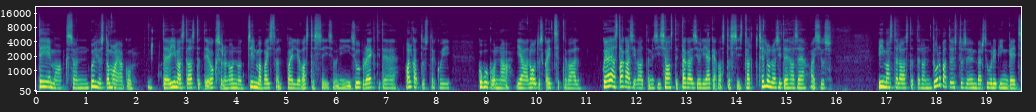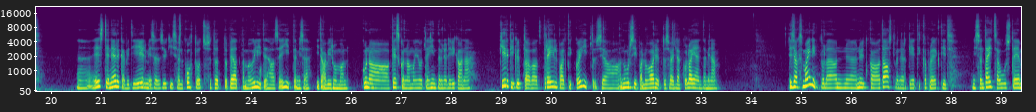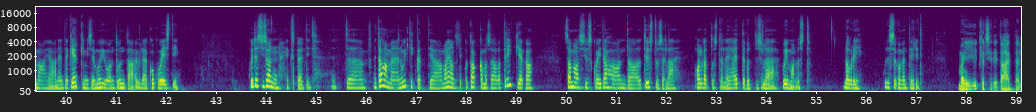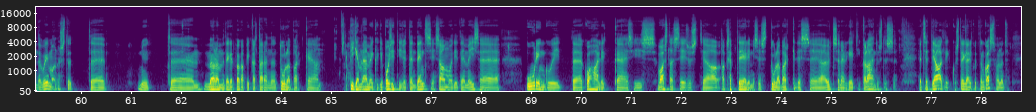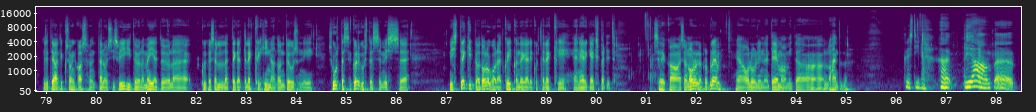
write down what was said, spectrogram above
teemaks on põhjust omajagu, et viimaste aastate jooksul on olnud silmapaistvalt palju vastasseisu nii suurprojektide, algatuste kui kogukonna ja looduskaitsjate vahel. kui ajas tagasi vaatame, siis aastaid tagasi oli äge vastasseis Tartu tselluloositehase asjus, viimastel aastatel on turbatööstuse ümber suuri pingeid, Eesti Energia pidi eelmisel sügisel kohtuotsuse tõttu peatama õlitehase ehitamise Ida-Virumaal kuna keskkonnamõjude hindamine oli vigane. kirgi kütavad Rail Balticu ehitus ja Nursipalu harjutusväljaku laiendamine. lisaks mainitule on nüüd ka taastuvenergeetika projektid, mis on täitsa uus teema ja nende kerkimise mõju on tunda üle kogu Eesti. kuidas siis on, eksperdid? et äh, me tahame nutikat ja majanduslikult hakkama saavat riiki, aga samas justkui ei taha anda tööstusele, algatustele ja ettevõtlusele võimalust. Lauri kuidas sa kommenteerid? ma ei ütleks, et ei taheta anda võimalust, et äh, nüüd äh, me oleme tegelikult väga pikalt arendanud tuuleparke ja pigem näeme ikkagi positiivset tendentsi, samamoodi teeme ise uuringuid äh, kohalike siis vastasseisust ja aktsepteerimisest tuuleparkidesse ja üldse energeetikalahendustesse. et see teadlikkus tegelikult on kasvanud ja see teadlikkus on kasvanud tänu siis riigi tööle, meie tööle, kui ka sellele, et tegelikult elektrihinnad on tõusnud nii suurtesse kõrgustesse, mis, mis tekitavad olukorra, et kõik on tegelikult elektri- ja energiaeksperdid. seega see on oluline probleem ja oluline teema, mida lahendada Kristiina? jaa,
